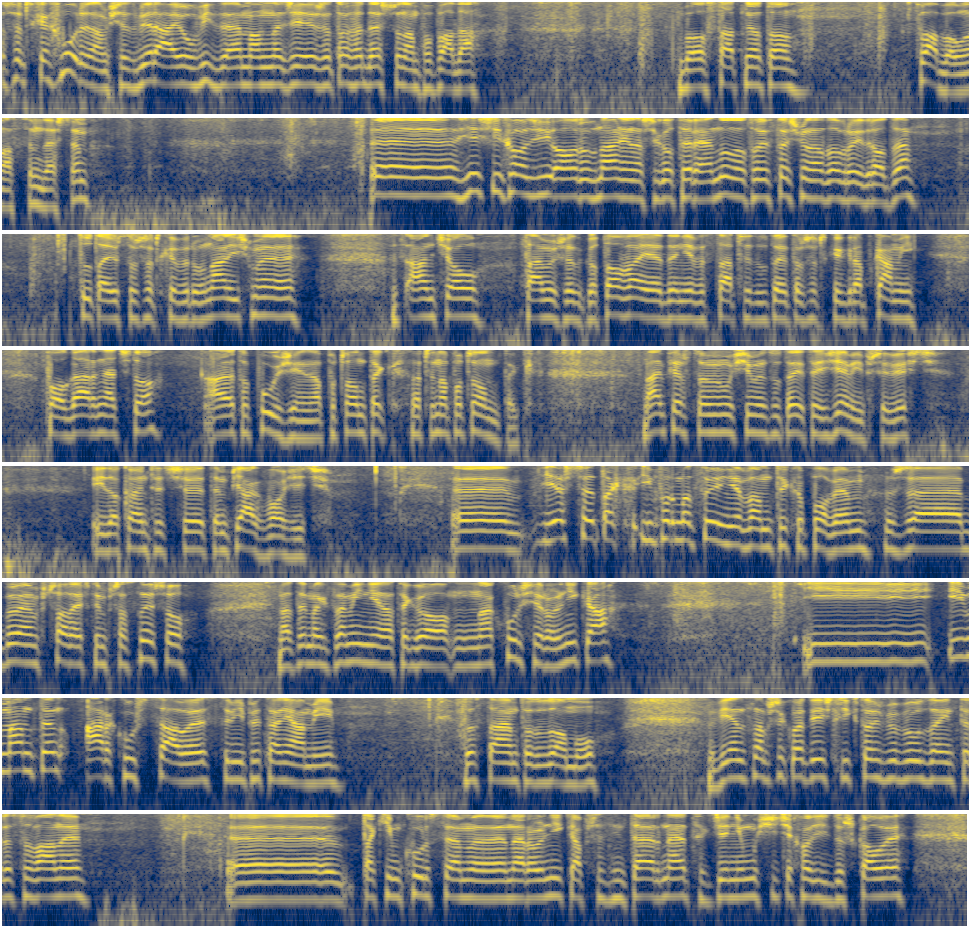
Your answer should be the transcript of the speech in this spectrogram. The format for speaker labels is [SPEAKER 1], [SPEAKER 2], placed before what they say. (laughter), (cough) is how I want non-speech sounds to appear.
[SPEAKER 1] Troszeczkę chmury nam się zbierają, widzę. Mam nadzieję, że trochę deszczu nam popada. Bo ostatnio to słabo u nas z tym deszczem. E, Jeśli chodzi o równanie naszego terenu, no to jesteśmy na dobrej drodze. Tutaj już troszeczkę wyrównaliśmy z Ancią. Tam już jest gotowe, jedynie wystarczy tutaj troszeczkę grabkami poogarniać to, ale to później, na początek, znaczy na początek. Najpierw to my musimy tutaj tej ziemi przywieźć i dokończyć e, ten piach wozić. E, Jeszcze tak informacyjnie Wam tylko powiem, że byłem wczoraj w tym Przasnyszu na tym egzaminie, na, tego, na kursie rolnika i, i mam ten arkusz cały z tymi pytaniami. Dostałem to do domu, więc na przykład jeśli ktoś by był zainteresowany takim kursem e, na rolnika przez internet, gdzie nie musicie chodzić do szkoły,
